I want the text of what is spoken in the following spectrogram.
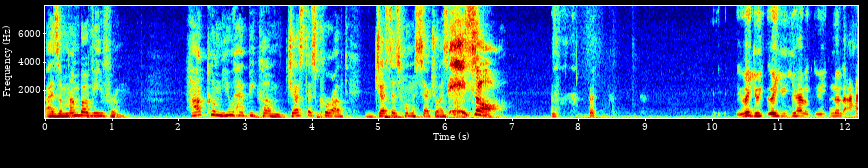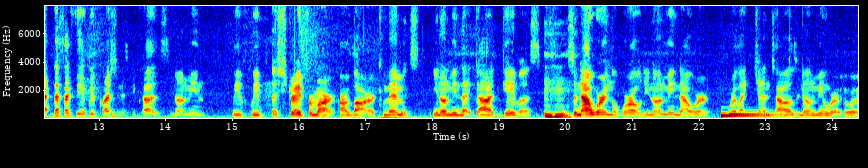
as a member of Ephraim, how come you have become just as corrupt, just as homosexual as Esau? Wait, you, wait, you, you have a you, no, no. I ha, that's actually a good question. It's because you know what I mean. We've we've strayed from our our law, our commandments. You know what I mean that God gave us. Mm-hmm. So now we're in the world. You know what I mean. Now we're we're like Gentiles. You know what I mean. We're we're,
